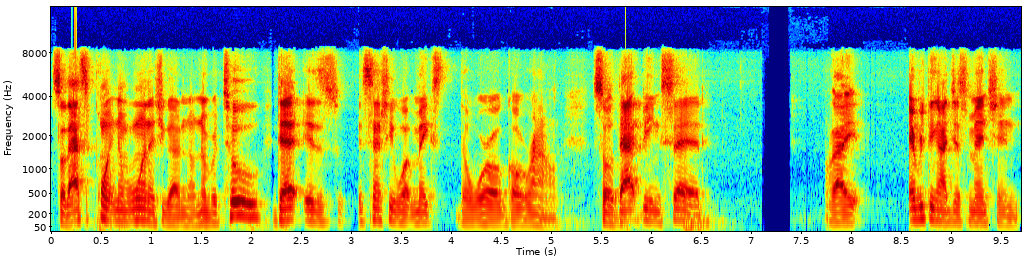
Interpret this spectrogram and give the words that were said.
So that's point number one that you got to know. Number two, debt is essentially what makes the world go round. So that being said, right, everything I just mentioned,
